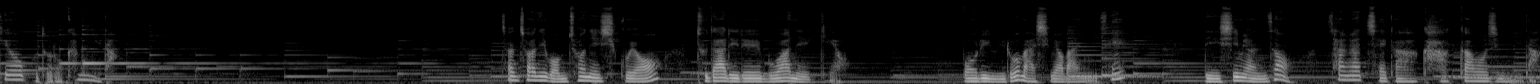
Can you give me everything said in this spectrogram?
깨워보도록 합니다. 천천히 멈춰내시고요. 두 다리를 모아낼게요. 머리 위로 마시며 만세, 내쉬면서 상하체가 가까워집니다.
